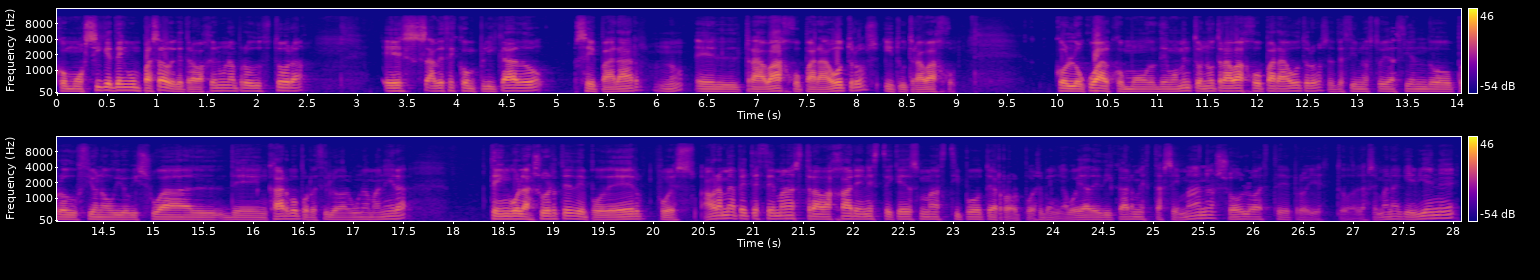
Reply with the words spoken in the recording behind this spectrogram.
como sí que tengo un pasado de que trabajé en una productora, es a veces complicado separar ¿no? el trabajo para otros y tu trabajo. Con lo cual, como de momento no trabajo para otros, es decir, no estoy haciendo producción audiovisual de encargo, por decirlo de alguna manera, tengo la suerte de poder, pues ahora me apetece más trabajar en este que es más tipo terror, pues venga, voy a dedicarme esta semana solo a este proyecto. La semana que viene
